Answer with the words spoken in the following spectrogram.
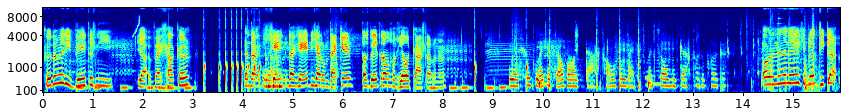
Kunnen we die beter niet ja, weghakken? En dat, jij, dat jij die gaat ontdekken, dat is beter dan we zo'n hele kaart hebben, hè? Ja, is goed, maar ik heb zelf al een kaart half ontdekt. Maar ik zal die kaart wel gebruiken. Oh, nee, nee, nee, nee, gebruik die kaart.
